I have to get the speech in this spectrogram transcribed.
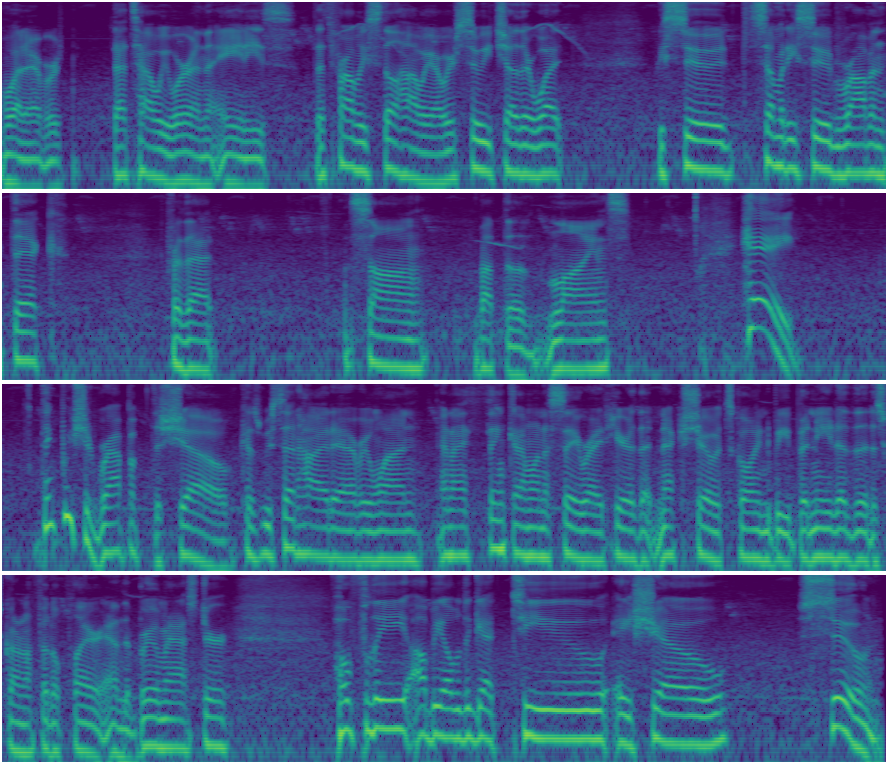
Whatever. That's how we were in the 80s. That's probably still how we are. We sue each other. What? We sued. Somebody sued Robin Thicke for that song about the lines. Hey, I think we should wrap up the show because we said hi to everyone. And I think I want to say right here that next show it's going to be Benita, the disgruntled fiddle player, and the brewmaster. Hopefully, I'll be able to get to you a show soon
